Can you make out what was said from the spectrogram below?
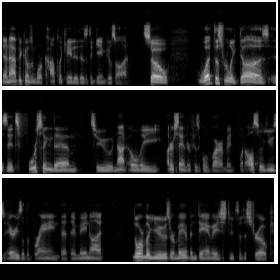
and that becomes more complicated as the game goes on. So what this really does is it's forcing them to not only understand their physical environment, but also use areas of the brain that they may not normally use or may have been damaged due to the stroke.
